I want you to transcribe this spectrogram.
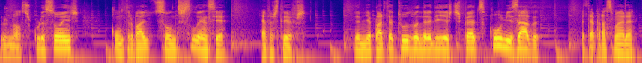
nos nossos corações com um trabalho de som de excelência, Eva Esteves. Da minha parte é tudo, André Dias despede-se com amizade. Até para a semana.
